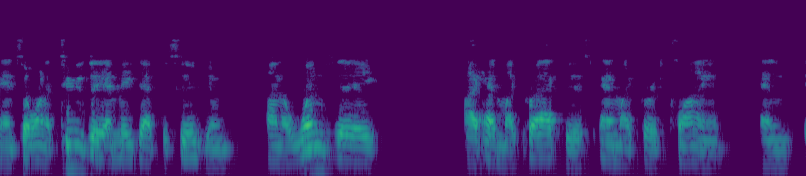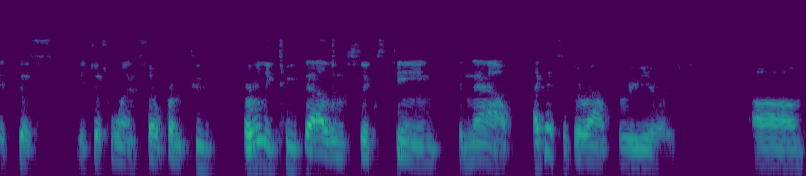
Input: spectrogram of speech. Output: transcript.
And so on a Tuesday, I made that decision. On a Wednesday, I had my practice and my first client, and it just it just went. So from two, early 2016 to now, I guess it's around three years, um,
